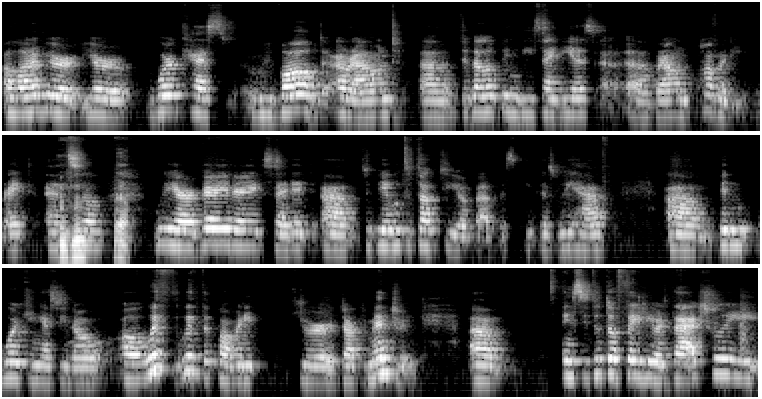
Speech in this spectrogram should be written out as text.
a lot of your your work has revolved around uh, developing these ideas uh, around poverty, right? And mm-hmm. so yeah. we are very very excited uh, to be able to talk to you about this because we have um, been working, as you know, uh, with with the poverty cure documentary. Um, Instituto Fe Libertad actually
